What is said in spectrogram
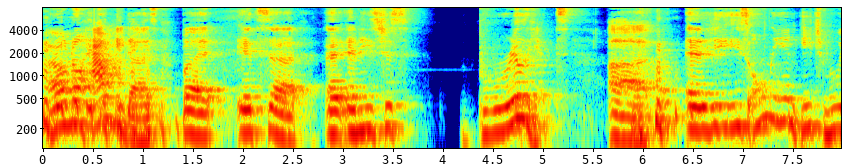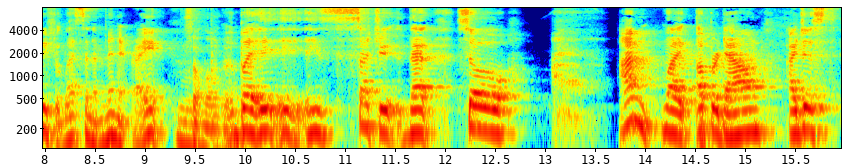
I don't know how he does, but it's uh, and he's just brilliant. Uh, and he's only in each movie for less than a minute, right? Something like that. But it, it, he's such a that. So I'm like up or down. I just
